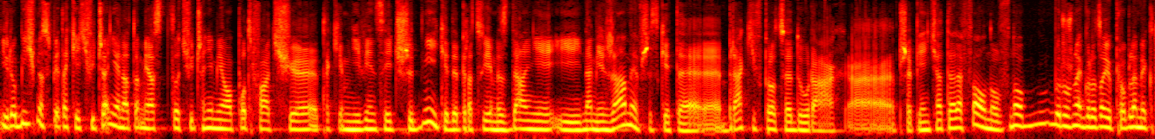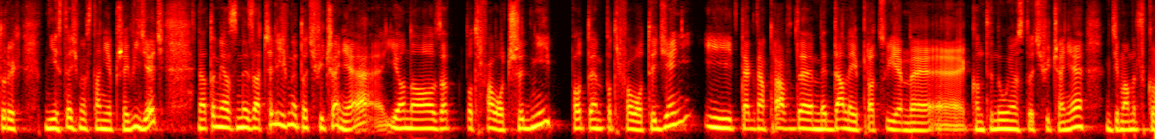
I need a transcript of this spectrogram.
I robiliśmy sobie takie ćwiczenie, natomiast to ćwiczenie miało potrwać e, takie mniej więcej trzy dni, kiedy pracujemy zdalnie i namierzamy wszystkie te braki w procedurach, e, przepięcia telefonów, no różnego rodzaju problemy, których nie jesteśmy w stanie przewidzieć. Natomiast my zaczęliśmy to ćwiczenie i ono potrwało trzy dni, potem potrwało tydzień i tak naprawdę my dalej pracujemy, e, kontynuując to ćwiczenie, gdzie mamy tylko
